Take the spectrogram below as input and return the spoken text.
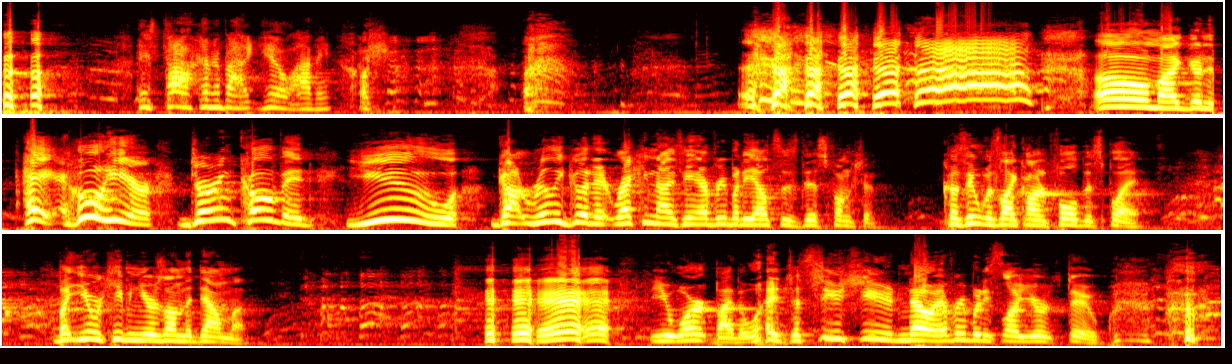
He's talking about you, honey. Oh, oh my goodness. Hey, who here during COVID you got really good at recognizing everybody else's dysfunction because it was like on full display, but you were keeping yours on the down low. you weren't, by the way. Just so you should know, everybody saw yours too.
